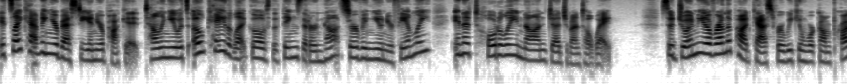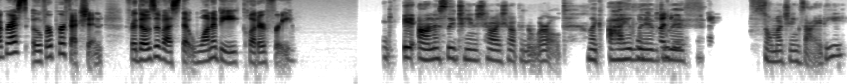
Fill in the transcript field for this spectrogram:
It's like having your bestie in your pocket telling you it's okay to let go of the things that are not serving you and your family in a totally non judgmental way. So join me over on the podcast where we can work on progress over perfection for those of us that want to be clutter free. It honestly changed how I show up in the world. Like, I lived 100%. with so much anxiety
